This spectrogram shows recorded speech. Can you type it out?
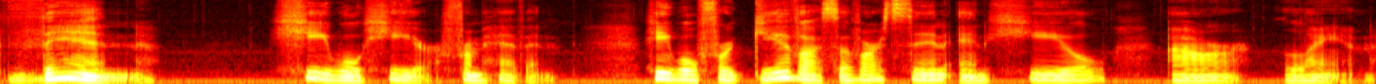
then he will hear from heaven. He will forgive us of our sin and heal our land.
